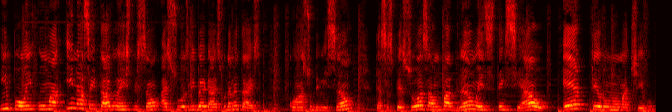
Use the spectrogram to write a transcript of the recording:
impõe uma inaceitável restrição às suas liberdades fundamentais, com a submissão dessas pessoas a um padrão existencial heteronormativo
